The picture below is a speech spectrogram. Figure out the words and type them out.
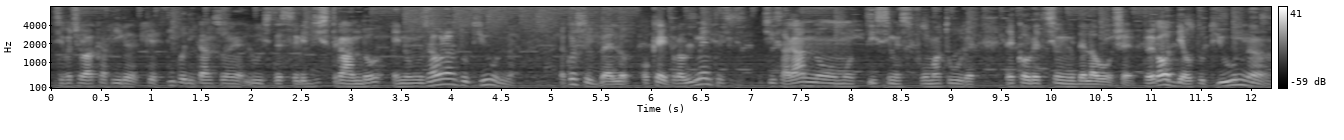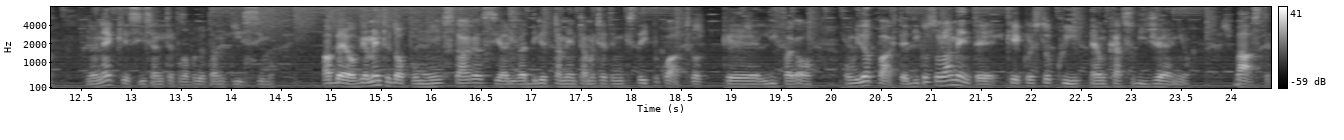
si faceva capire che tipo di canzone lui stesse registrando e non usava l'autotune. E questo è il bello. Ok, probabilmente ci saranno moltissime sfumature e correzioni della voce, però di autotune non è che si sente proprio tantissimo. Vabbè, ovviamente dopo Moonstar si arriva direttamente a Macete Mixtape 4, che lì farò un video a parte. Dico solamente che questo qui è un cazzo di genio. Basta.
